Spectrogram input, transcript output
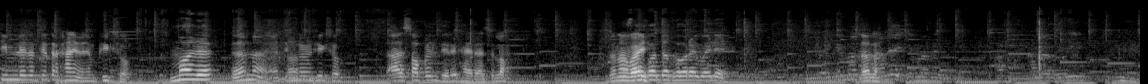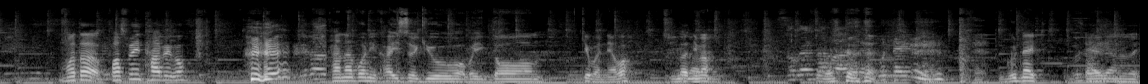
तिमीले त त्यत्रो खाने भने फिक्स हो। मैले हेर न। तिमीले पनि फिक्स हो आज सबैले धेरै खाइरहेको छ ल जन भाइ। थोरै मैले। ल ल। म त फर्स्टमै थापेको। खाना पनि खाइसक्यो अब एकदम। के भन्ने अब? ल निमा। गुड नाइट। Good night. सबैजनालाई।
